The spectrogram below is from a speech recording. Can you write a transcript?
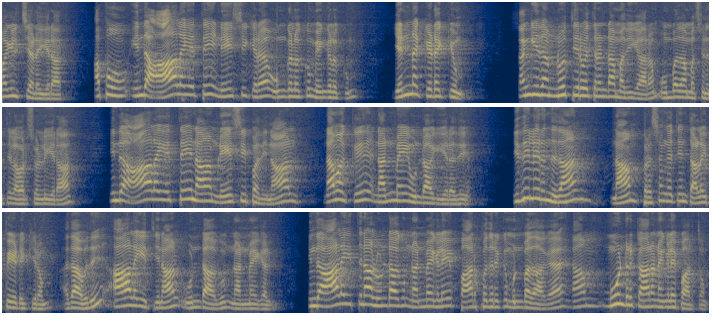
மகிழ்ச்சி அடைகிறார். அப்போ இந்த ஆலயத்தை நேசிக்கிற உங்களுக்கும் எங்களுக்கும் என்ன கிடைக்கும்? சங்கீதம் நூற்றி இருபத்தி ரெண்டாம் அதிகாரம் ஒன்பதாம் வசனத்தில் அவர் சொல்லுகிறார் இந்த ஆலயத்தை நாம் நேசிப்பதினால் நமக்கு நன்மை உண்டாகிறது. இதிலிருந்து தான் நாம் பிரசங்கத்தின் தலைப்பை எடுக்கிறோம். அதாவது ஆலயத்தினால் உண்டாகும் நன்மைகள். இந்த ஆலயத்தினால் உண்டாகும் நன்மைகளை பார்ப்பதற்கு முன்பதாக நாம் மூன்று காரணங்களை பார்த்தோம்.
